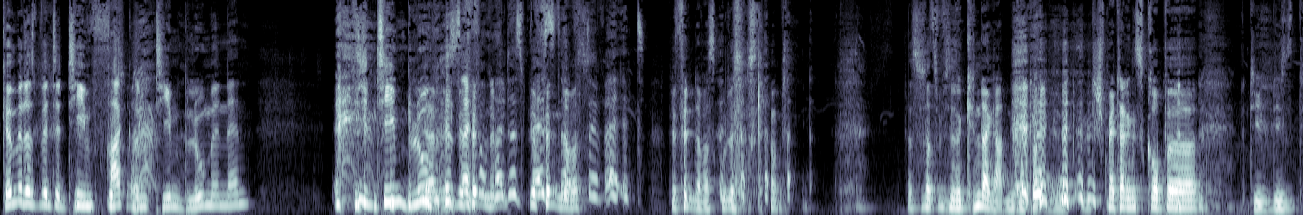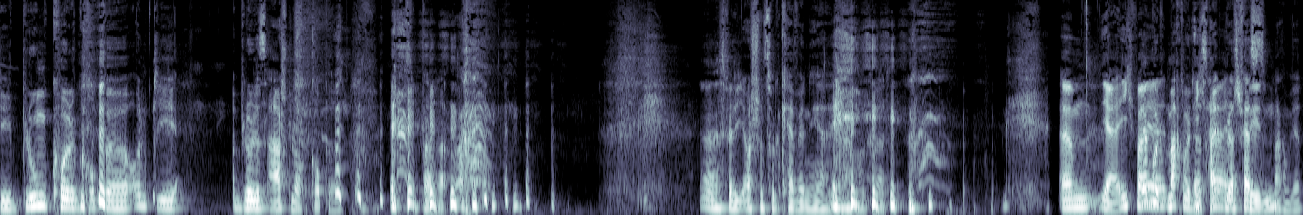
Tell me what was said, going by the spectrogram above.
Können wir das bitte Team Fuck und Team Blume nennen? Die Team Blume Ja, ist einfach finden- mal das Beste da auf was. der Welt. Wir finden da was Gutes, glaube ich. Das ist halt so eine Kindergartengruppe. die Schmetterlingsgruppe, die, die, die Blumenkohlgruppe und die blödes Arschlochgruppe. Super. Ja, Das werde ich auch schon zu Kevin hier. Oh Gott. Ähm, ja, ich war Ja gut, ja, machen wir das. Halten wir das fest. Schweden. Machen wir.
